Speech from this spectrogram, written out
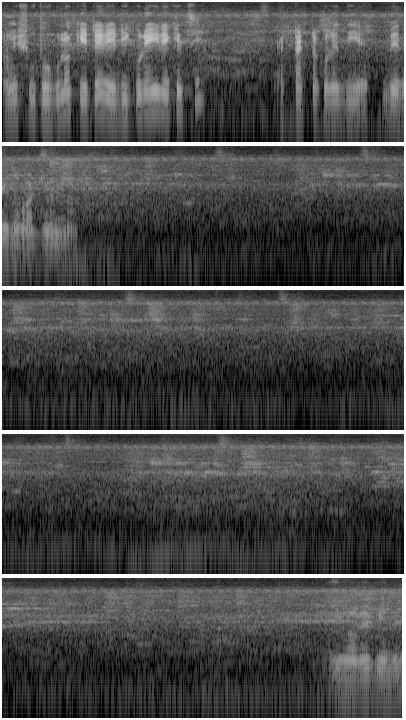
আমি সুতোগুলো কেটে রেডি করেই রেখেছি। একটা একটা করে দিয়ে বেঁধে দেওয়ার জন্য। এভাবে বেঁধে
